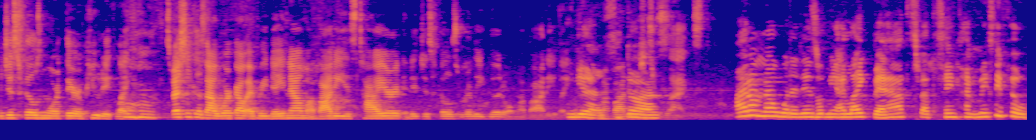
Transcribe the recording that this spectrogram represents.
it just feels more therapeutic. Like, Mhm. especially because I work out every day now, my body is tired and it just feels really good on my body. Like, Yes, my body is does. just relaxed. I don't know what it is with me. I like baths, but at the same time, it makes me feel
